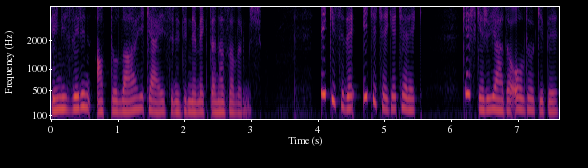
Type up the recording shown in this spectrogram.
denizlerin Abdullah hikayesini dinlemekten azalırmış. İkisi de iç içe geçerek keşke rüyada olduğu gibi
